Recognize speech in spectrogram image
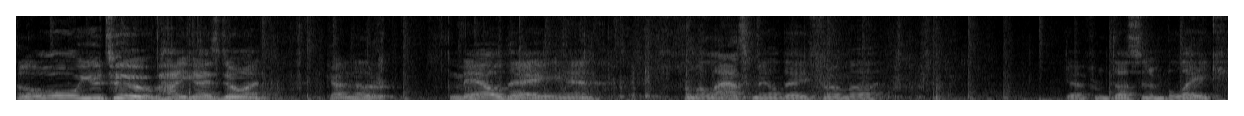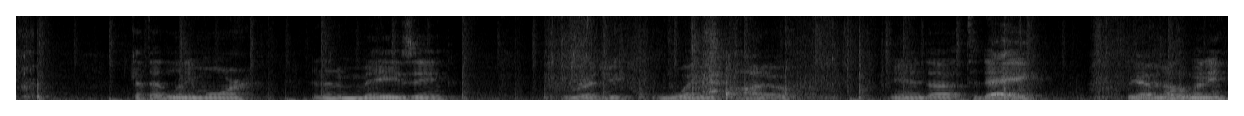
Hello YouTube, how you guys doing? Got another mail day in from my last mail day from uh, yeah, from Dustin and Blake. Got that Lenny Moore and that amazing Reggie Wayne auto. And uh, today we have another winning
